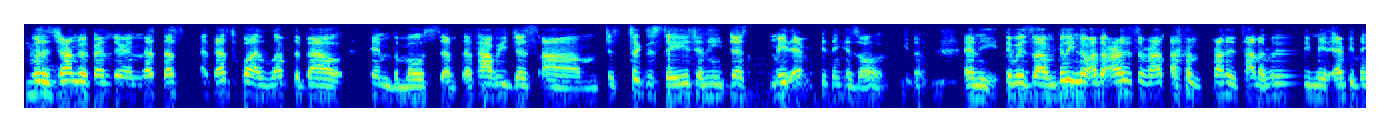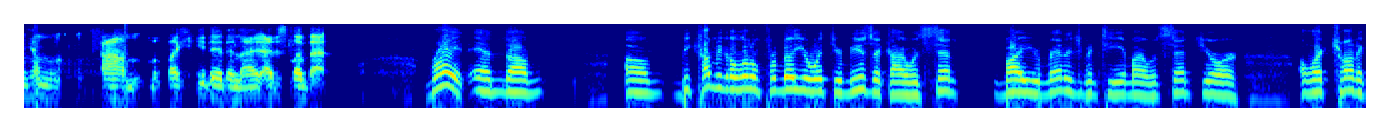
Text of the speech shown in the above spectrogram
he was a genre bender, and that's that's that's what I loved about him the most of, of how he just um, just took the stage and he just made everything his own. You know, and he, there was um, really no other artists around around his time that really made everything him um, like he did, and I, I just love that. Right, and um, um, becoming a little familiar with your music, I was sent by your management team. I was sent your electronic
